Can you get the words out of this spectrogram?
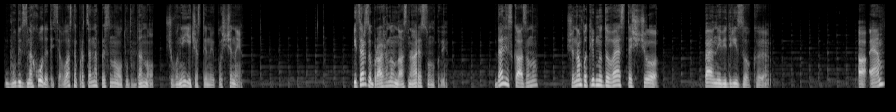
будуть знаходитися. Власне, про це написано тут вдано, що вони є частиною площини. І це ж зображено в нас на рисункові. Далі сказано, що нам потрібно довести, що певний відрізок е, АМ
